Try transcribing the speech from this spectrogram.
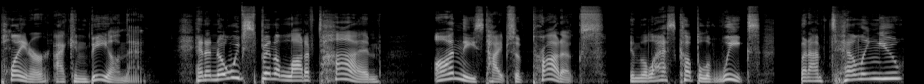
plainer I can be on that. And I know we've spent a lot of time on these types of products in the last couple of weeks, but I'm telling you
